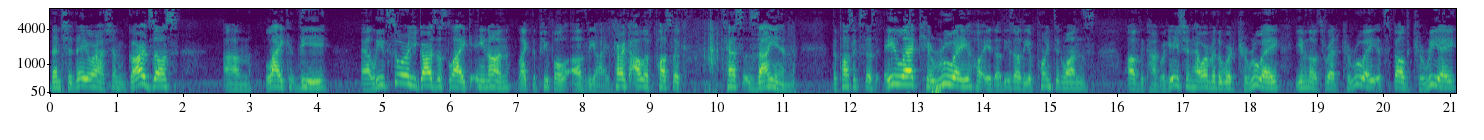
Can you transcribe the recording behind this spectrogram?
then Shadeor, Hashem guards us um, like the Elitzur, he guards us like Einan, like the pupil of the eye. Parak Aleph Pasuk Tes Zayin. The Pasuk says, Ele Kirue Ha'eda. These are the appointed ones of the congregation. However, the word Kirue, even though it's read Kirue, it's spelled Kirie.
